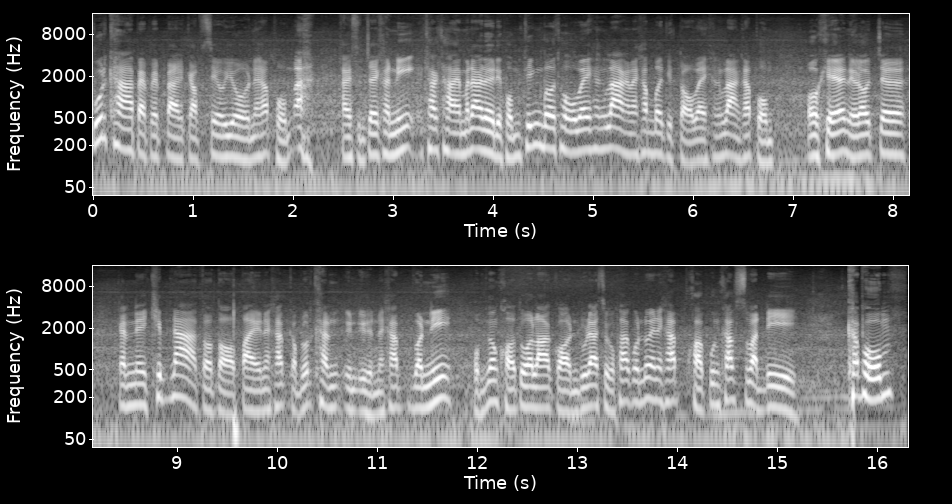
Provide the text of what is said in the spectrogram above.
กู๊ดคาร์888 กับเซลโยนะครับผมอะใครสนใจคันนี้ทักทายมาได้เลยเดี๋ยวผมทิ้งเบอร์โทรไว้ข้างล่างนะครับ เบอร์ติดต่อไว้ข้างล่างครับผมโอเค เดี๋ยวเราเจอกันในคลิปหน้าต่อๆไปนะครับ กับรถคันอื่นๆนะครับ วันนี้ผมต้องขอตัวลาก่อนดูแลสุขภาพกันด้วยนะครับ ขอบคุณครับ สวัสดี ครับผม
